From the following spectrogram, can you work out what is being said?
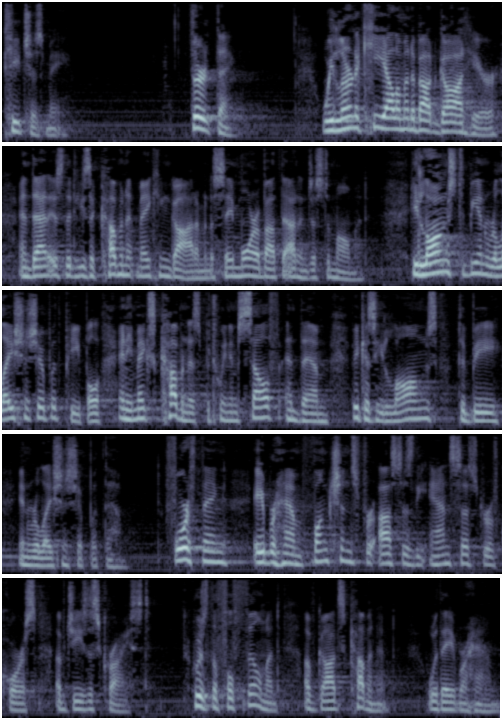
teaches me. Third thing, we learn a key element about God here, and that is that He's a covenant making God. I'm going to say more about that in just a moment. He longs to be in relationship with people, and He makes covenants between Himself and them because He longs to be in relationship with them. Fourth thing, Abraham functions for us as the ancestor, of course, of Jesus Christ, who is the fulfillment of God's covenant with Abraham.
